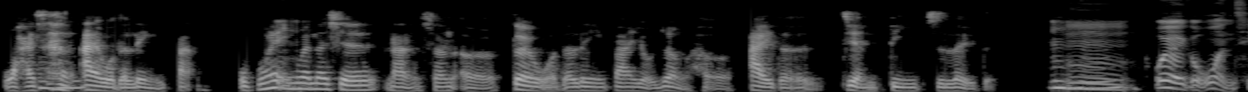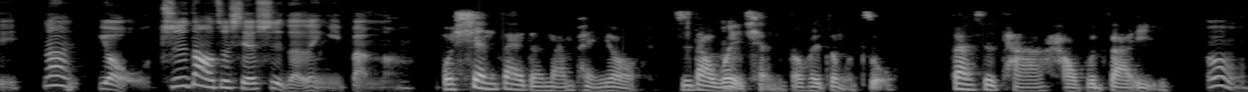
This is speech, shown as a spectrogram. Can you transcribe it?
我还是很爱我的另一半。我不会因嗯为那些男生而对我的另一半有任何爱的减低之类的。嗯我有一个问题，那有知道这些事的另一半吗？我现在的男朋友知道我以嗯前都会这么做，但是他毫不在意。哦，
